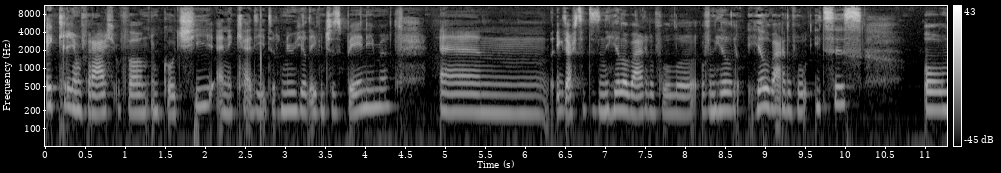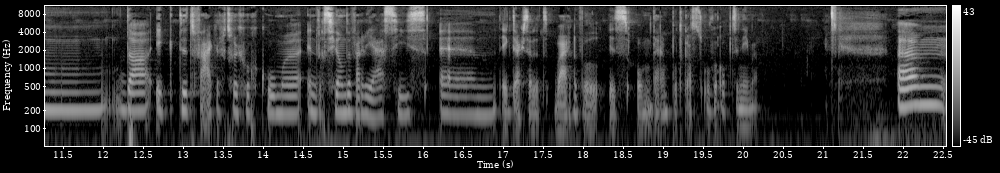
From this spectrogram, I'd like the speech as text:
Ik kreeg een vraag van een coachie en ik ga die er nu heel eventjes bij nemen. En ik dacht dat het een hele waardevolle, of een heel, heel waardevol iets is, omdat ik dit vaker terug hoor komen in verschillende variaties. En ik dacht dat het waardevol is om daar een podcast over op te nemen. Um,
